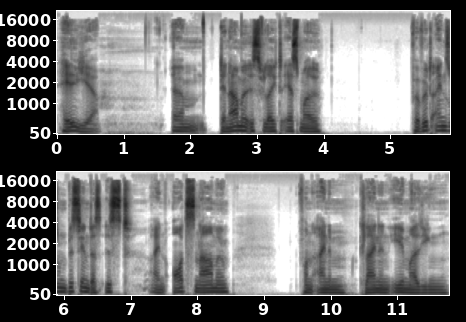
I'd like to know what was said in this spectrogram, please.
Hell yeah. Ähm, der Name ist vielleicht erstmal verwirrt einen so ein bisschen. Das ist ein Ortsname von einem kleinen ehemaligen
